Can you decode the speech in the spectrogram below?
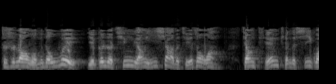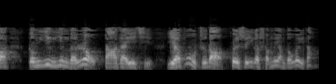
这是让我们的胃也跟着清凉一下的节奏啊。将甜甜的西瓜跟硬硬的肉搭在一起，也不知道会是一个什么样的味道。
